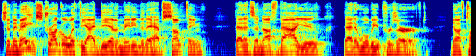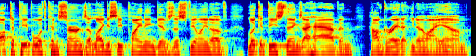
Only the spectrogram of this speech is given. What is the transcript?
So they may struggle with the idea of admitting that they have something that is enough value that it will be preserved. You know, I've talked to people with concerns that legacy planning gives this feeling of, look at these things I have and how great, you know, I am.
